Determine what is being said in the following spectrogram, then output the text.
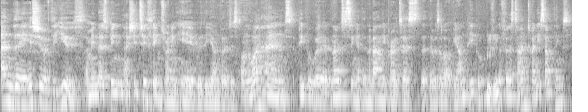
And the issue of the youth, I mean, there's been actually two themes running here with the young voters. On the one hand, people were noticing at the Navalny protests that there was a lot of young people mm-hmm. for the first time, 20 somethings.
